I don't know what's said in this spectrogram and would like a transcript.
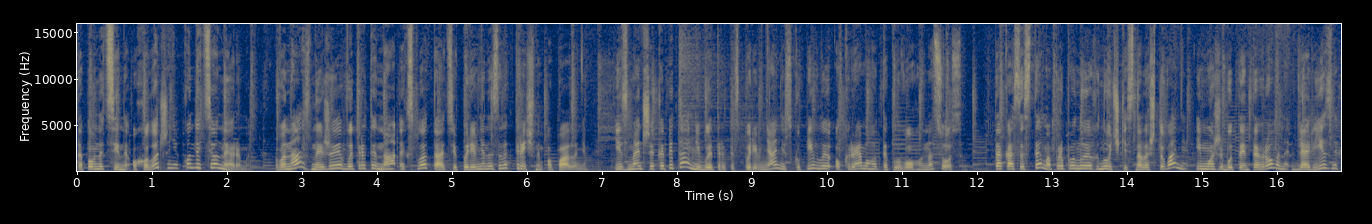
та повноцінне охолодження кондиціонерами. Вона знижує витрати на експлуатацію порівняно з електричним опаленням і зменшує капітальні витрати в порівнянні з купівлею окремого теплового насосу. Така система пропонує гнучкість налаштування і може бути інтегрована для різних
